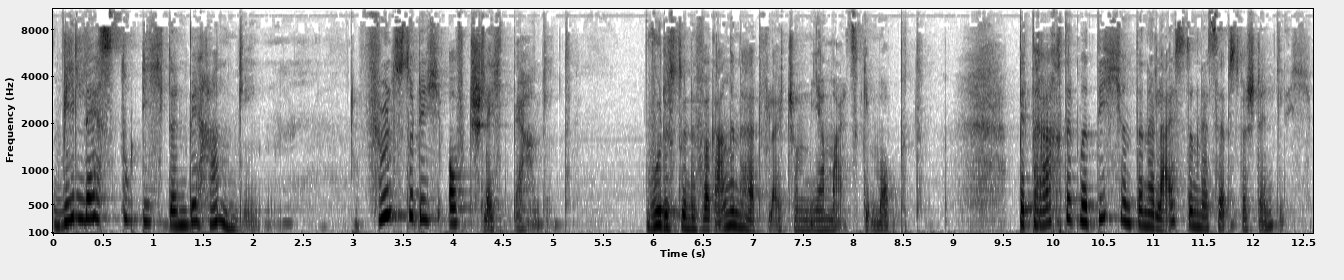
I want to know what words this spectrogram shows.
Wie lässt du dich denn behandeln? Fühlst du dich oft schlecht behandelt? Wurdest du in der Vergangenheit vielleicht schon mehrmals gemobbt? Betrachtet man dich und deine Leistungen als selbstverständlich?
